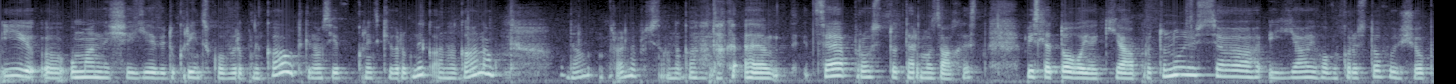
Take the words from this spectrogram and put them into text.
І е, у мене ще є від українського виробника. От такий у нас є український виробник Анагана. Да, правильно прочитала Анагана? Так. Е, це просто термозахист. Після того, як я протонуюся, я його використовую, щоб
